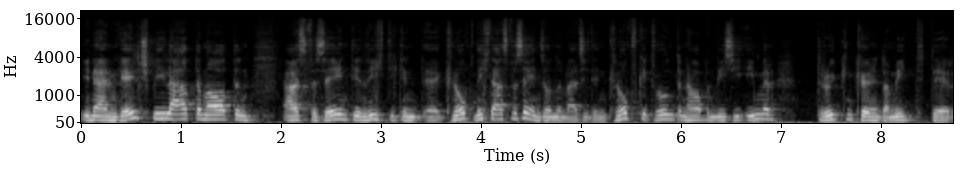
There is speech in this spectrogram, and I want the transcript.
in einem Geldspielautomaten aus Versehen den richtigen äh, Knopf, nicht aus Versehen, sondern weil Sie den Knopf gefunden haben, wie Sie immer drücken können, damit der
